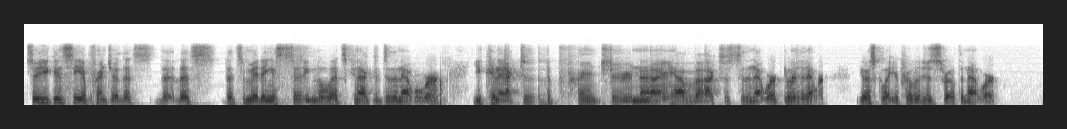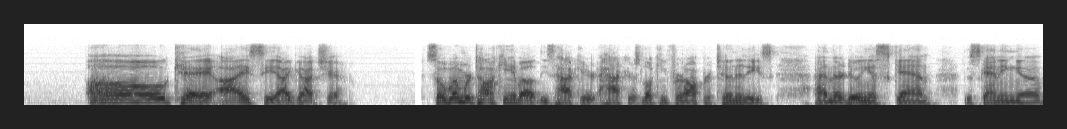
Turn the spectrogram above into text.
So you can see a printer that's that's that's emitting a signal that's connected to the network. You connect to the printer, and now you have access to the network. You the network. You escalate your privileges throughout the network. Okay, I see. I got you. So when we're talking about these hacker, hackers looking for opportunities, and they're doing a scan, they're scanning a,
